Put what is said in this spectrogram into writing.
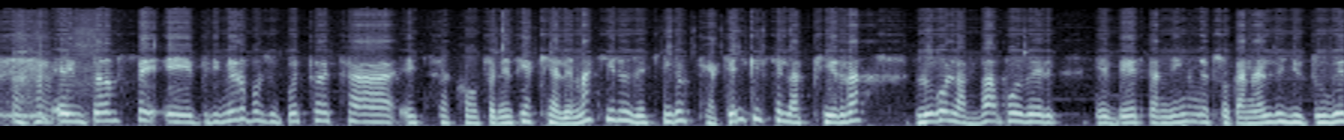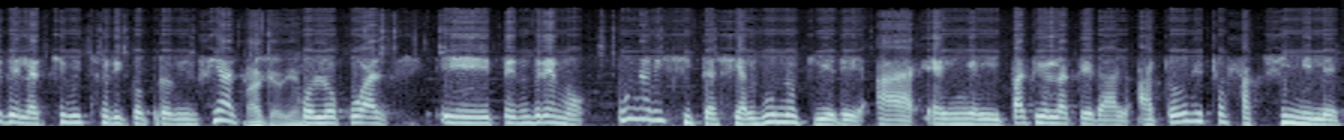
Entonces, eh, primero, por supuesto, esta- estas conferencias que además quiero deciros que aquel que se las pierda luego las va a poder eh, ver también en nuestro canal de YouTube del Archivo Histórico Provincial. Ah, qué bien. Con lo cual, eh, tendremos una visita, si alguno quiere, a- en el patio lateral a todos estos facsímiles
